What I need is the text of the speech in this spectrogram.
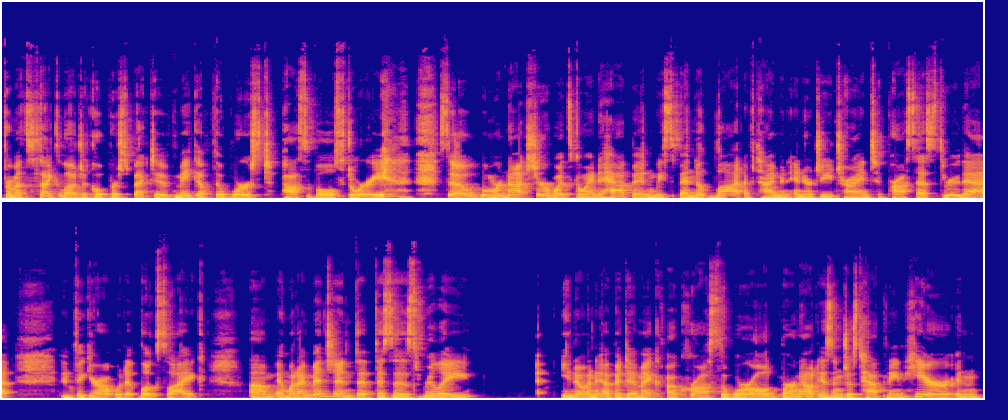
from a psychological perspective, make up the worst possible story. so when we're not sure what's going to happen, we spend a lot of time and energy trying to process through that and figure out what it looks like. Um, and when I mentioned that this is really you know an epidemic across the world burnout isn't just happening here in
